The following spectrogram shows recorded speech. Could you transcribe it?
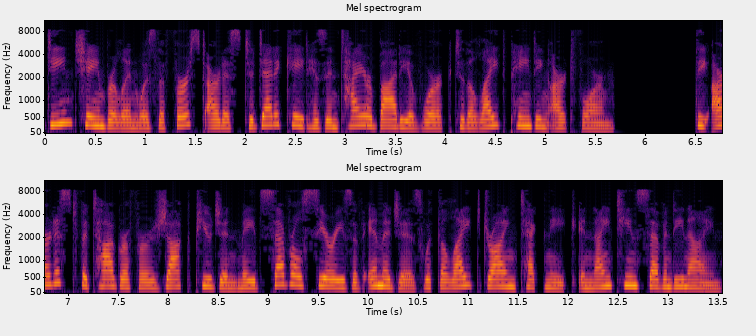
Dean Chamberlain was the first artist to dedicate his entire body of work to the light painting art form. The artist-photographer Jacques Pugin made several series of images with the light drawing technique in 1979.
